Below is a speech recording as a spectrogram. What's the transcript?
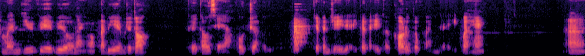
comment dưới video này hoặc là DM cho tôi. Thì tôi sẽ hỗ trợ cho các anh chị để có thể có được tài khoản để bán hàng. À,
